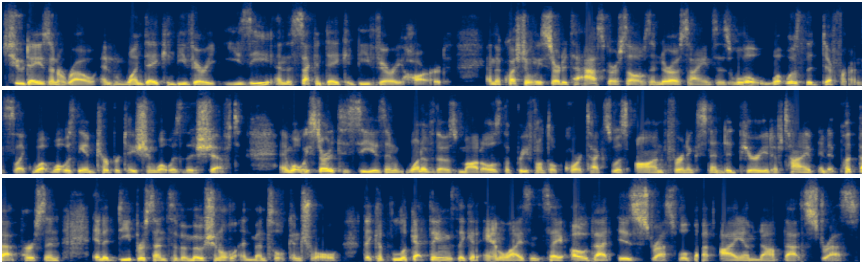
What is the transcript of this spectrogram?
two days in a row and one day can be very easy and the second day can be very hard. And the question we started to ask ourselves in neuroscience is well what was the difference? Like what, what was the interpretation? What was the shift? And what we started to see is in one of those models the prefrontal cortex was on for an extended period of time and it put that person in a deeper sense of emotional and mental control. They could look at things they could analyze and say oh that is stressful but i am not that stress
